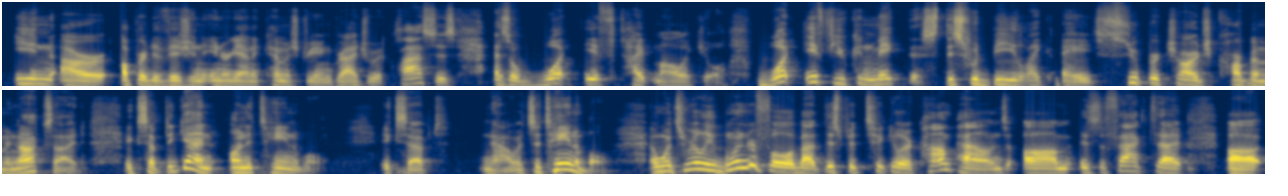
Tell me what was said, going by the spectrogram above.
In our upper division inorganic chemistry and graduate classes as a what if type molecule. What if you can make this? This would be like a supercharged carbon monoxide, except again, unattainable, except now it's attainable. And what's really wonderful about this particular compound um, is the fact that uh,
